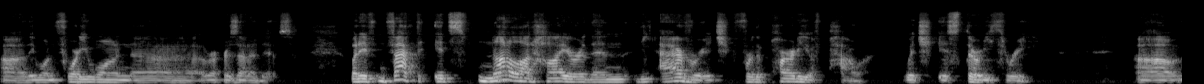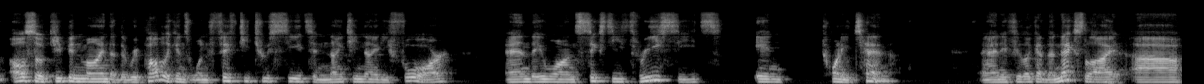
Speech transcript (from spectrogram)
Uh, they won 41 uh, representatives. But if, in fact, it's not a lot higher than the average for the party of power, which is 33. Um, also, keep in mind that the Republicans won 52 seats in 1994 and they won 63 seats in 2010. And if you look at the next slide, uh,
